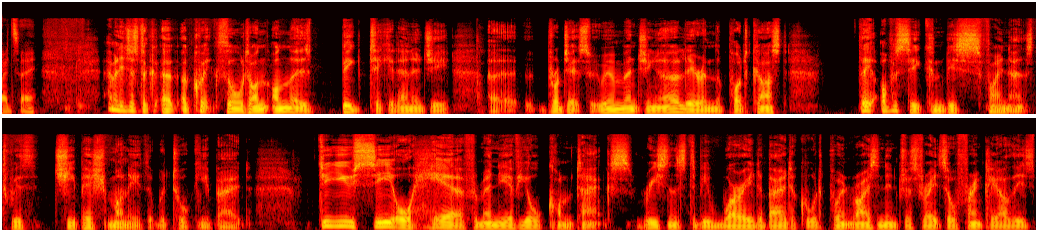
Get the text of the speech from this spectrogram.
I'd say. Emily, just a, a, quick thought on on those big ticket energy uh, projects we were mentioning earlier in the podcast, they obviously can be financed with cheapish money that we're talking about. Do you see or hear from any of your contacts reasons to be worried about a quarter point rise in interest rates, or frankly, are these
